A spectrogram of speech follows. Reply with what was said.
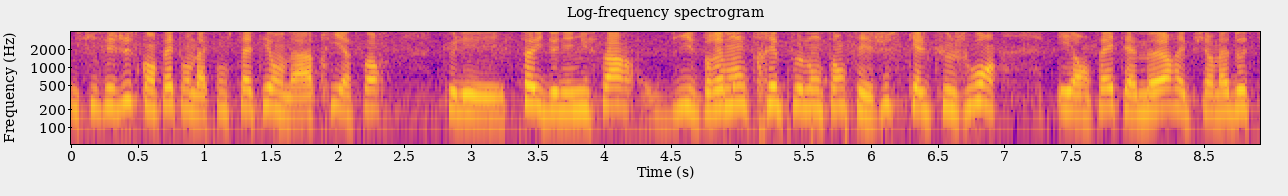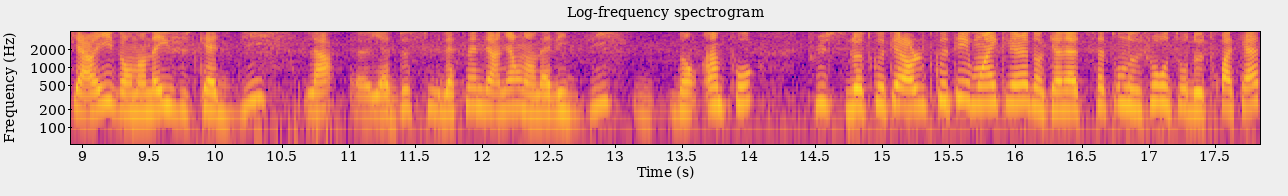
ou si c'est juste qu'en fait on a constaté, on a appris à force que les feuilles de nénuphar vivent vraiment très peu longtemps. C'est juste quelques jours. Et en fait, elles meurent. Et puis il y en a d'autres qui arrivent. On en a eu jusqu'à 10 là. Euh, il y a deux, la semaine dernière, on en avait 10 dans un pot. Plus l'autre côté. Alors l'autre côté est moins éclairé, donc ça tourne toujours autour de 3-4.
